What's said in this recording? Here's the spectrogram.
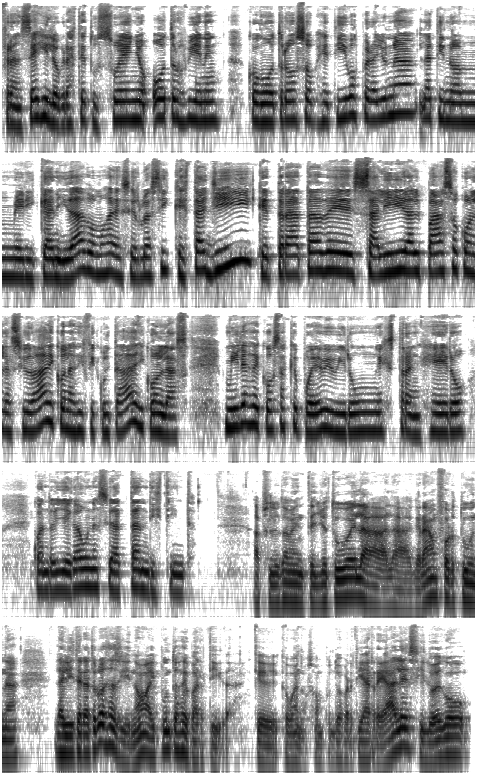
francés y lograste tu sueño. Otros vienen con otros objetivos, pero hay una latinoamericanidad, vamos a decirlo así, que está allí, que trata de salir al paso con la ciudad y con las dificultades y con las miles de cosas que puede vivir un extranjero cuando llega a una ciudad tan distinta. Absolutamente. Yo tuve la, gran fortuna. La literatura es así, ¿no? Hay puntos de partida, que, que, bueno, son puntos de partida reales y luego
